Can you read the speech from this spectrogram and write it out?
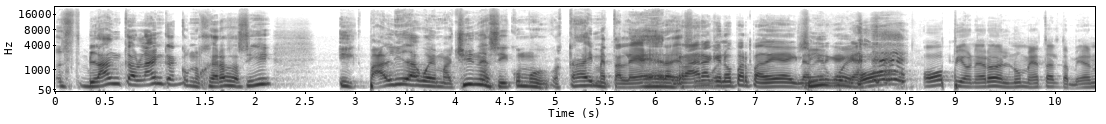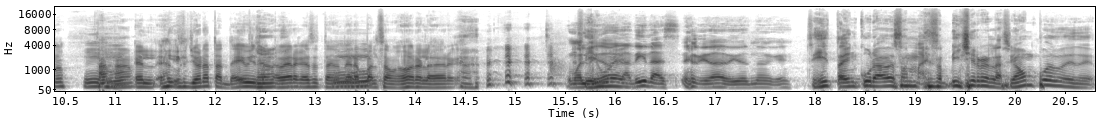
Es blanca, blanca, con ojeras así. Y pálida, güey, machina, así como acá y metalera. y Rara que no parpadea y la Sí, verga. O, o pionero del nu metal también, ¿no? Ajá. El, el Jonathan Davis, a la verga, ese también era embalsamador, a la verga. Como el Sí, video güey. de Adidas. El video de Adidas, ¿no? ¿Qué? Sí, está bien curado esa, esa pinche relación, pues, de,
